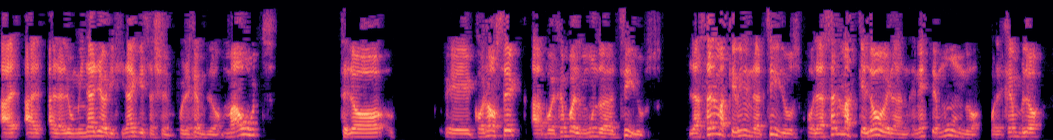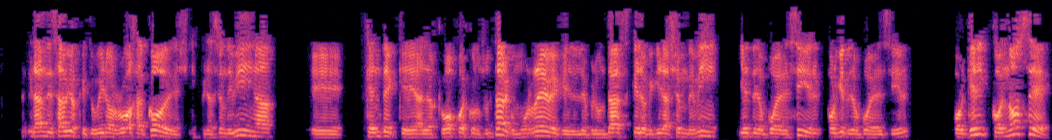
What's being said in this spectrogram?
a, la luminaria original que es Hashem. Por ejemplo, Maut se lo eh, conoce, por ejemplo, el mundo de Atzilus. Las almas que vienen de Atzilus o las almas que logran en este mundo, por ejemplo, grandes sabios que tuvieron Ruach HaKodesh, inspiración divina, eh, gente que a los que vos podés consultar, como un Rebe, que le preguntás qué es lo que quiere Hashem de mí, y él te lo puede decir. ¿Por qué te lo puede decir? Porque él conoce,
